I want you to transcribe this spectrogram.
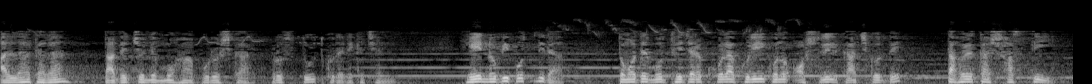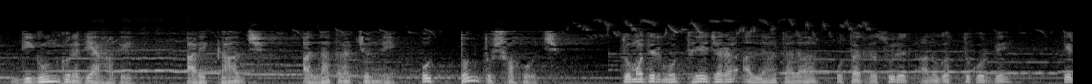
আল্লাহ তালা তাদের জন্য মহা পুরস্কার প্রস্তুত করে রেখেছেন। হে নবী পত্নীরা, তোমাদের মধ্যে যারা খোলাখুলি কোনো অশ্লীল কাজ করবে, তাহলে তার শাস্তি দ্বিগুণ করে দেয়া হবে। আর এই কাজ আল্লাহ তালার জন্য অত্যন্ত সহজ। তোমাদের মধ্যে যারা আল্লাহ তালা ও তার রসুলের আনুগত্য করবে, এর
